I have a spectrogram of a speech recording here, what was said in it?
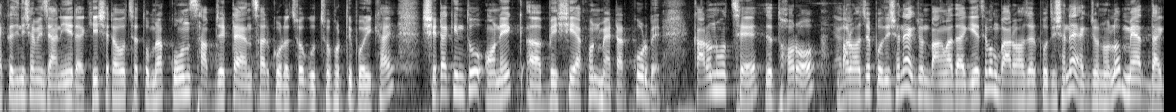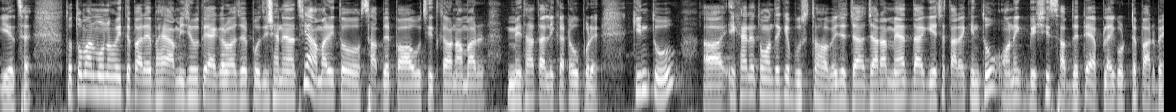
একটা জিনিস আমি জানিয়ে রাখি, সেটা হচ্ছে তোমরা কোন সাবজেক্টটা অ্যান্সার করেছ গুচ্ছভর্তি পরীক্ষায়, সেটা কিন্তু অনেক বেশি এখন ম্যাটার করবে। কারণ হচ্ছে যে ধরো, বারো হাজার পজিশনে একজন বাংলা দাগিয়েছে এবং বারো হাজার পজিশনে একজন হলো ম্যাথ দাগিয়েছে। তো তোমার মনে হইতে পারে, ভাই, আমি যেহেতু এগারো হাজার পজিশনে আছি, আমারই তো সাবজেক্ট পাওয়া উচিত, কারণ আমার মেধা তালিকাটা উপরে। কিন্তু এখানে তোমাদেরকে বুঝতে হবে যে যারা ম্যাথ দাগিয়েছে, তারা কিন্তু অনেক বেশি সাবজেক্টে অ্যাপ্লাই করতে পারবে,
